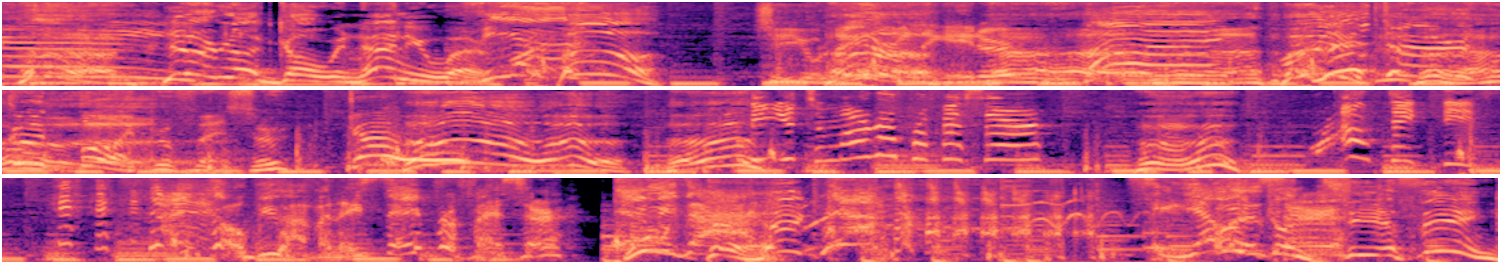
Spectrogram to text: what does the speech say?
Ah, You're not going anywhere! See ya. Ah! See you later, alligator. Bye! Later. Goodbye, Professor. Ah, See you tomorrow, Professor. huh? I'll take this. I hope you have a nice day, Professor. Give me What the that. heck? See ya, I loser. can't see a thing!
